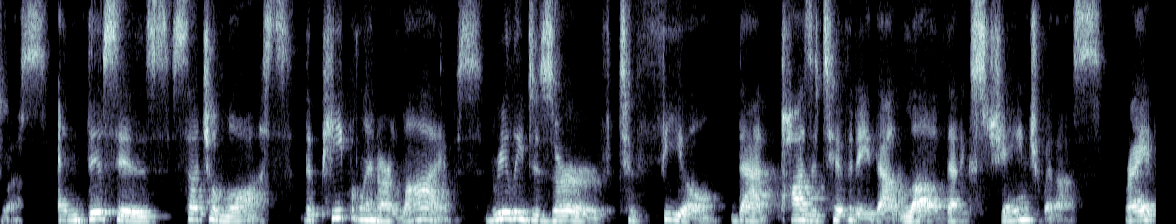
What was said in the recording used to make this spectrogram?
to us. And this is such a loss. The people in our lives really deserve to feel that positivity, that love, that exchange with us right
